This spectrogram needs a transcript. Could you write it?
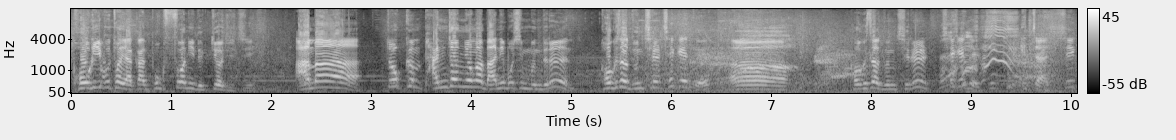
거기부터 약간 복선이 느껴지지. 아마 조금 반전 영화 많이 보신 분들은 거기서 눈치를 채게 돼. 어. 거기서 눈치를 채게 되지. 이 자식.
